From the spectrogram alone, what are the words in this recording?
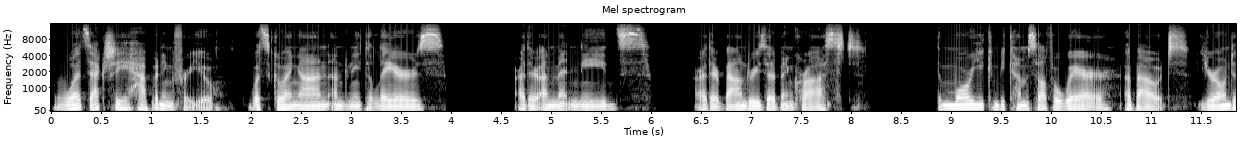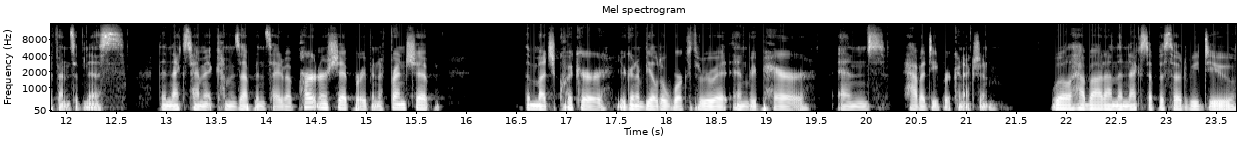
what's actually happening for you, what's going on underneath the layers. Are there unmet needs? Are there boundaries that have been crossed? The more you can become self aware about your own defensiveness, the next time it comes up inside of a partnership or even a friendship, the much quicker you're going to be able to work through it and repair and have a deeper connection. Well, how about on the next episode we do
